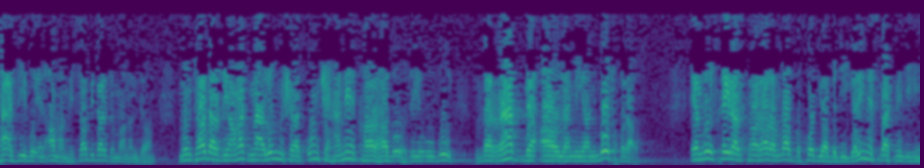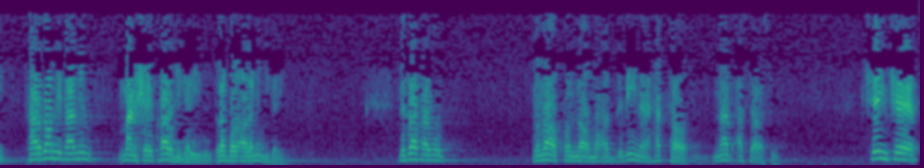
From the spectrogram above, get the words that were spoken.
تعذیب و انعام هم حسابی دارد و مانند آن. منتها در قیامت معلوم می شود اون که همه کارها به عهده او بود و رب عالمیان بود خداست. امروز خیلی از کارها را ما به خود یا به دیگری نسبت می‌دهیم. فردا می‌فهمیم منشه کار دیگری بود رب العالمین دیگری لذا فرمود و ما کننا معذبین حتی نبعث رسول. چه اینکه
